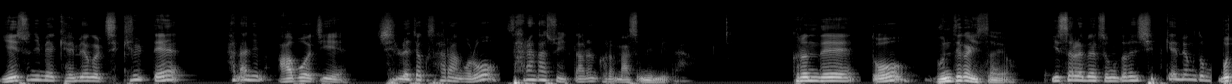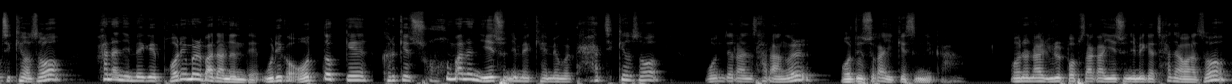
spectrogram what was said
예수님의 계명을 지킬 때 하나님 아버지의 신뢰적 사랑으로 사랑할 수 있다는 그런 말씀입니다. 그런데 또 문제가 있어요. 이스라엘 백성들은 10계명도 못 지켜서 하나님에게 버림을 받았는데 우리가 어떻게 그렇게 수많은 예수님의 계명을 다 지켜서 온전한 사랑을 얻을 수가 있겠습니까? 어느 날 율법사가 예수님에게 찾아와서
